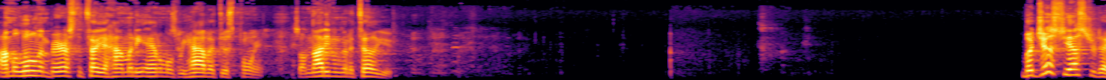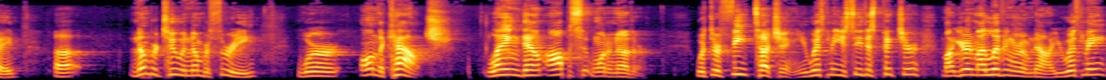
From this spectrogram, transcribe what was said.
I'm a little embarrassed to tell you how many animals we have at this point, so I'm not even going to tell you. But just yesterday, uh, number two and number three were on the couch, laying down opposite one another with their feet touching. You with me? You see this picture? My, you're in my living room now. You with me?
